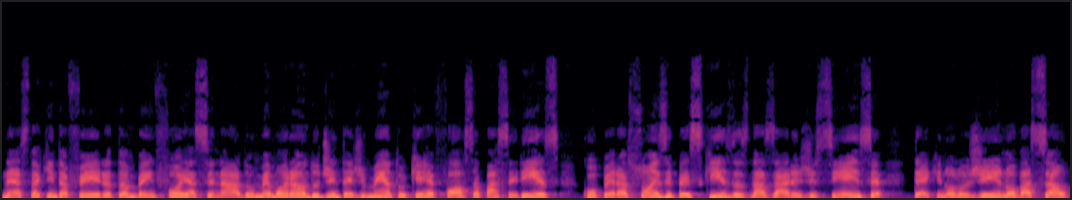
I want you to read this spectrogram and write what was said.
Nesta quinta-feira também foi assinado um memorando de entendimento que reforça parcerias, cooperações e pesquisas nas áreas de ciência, tecnologia e inovação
